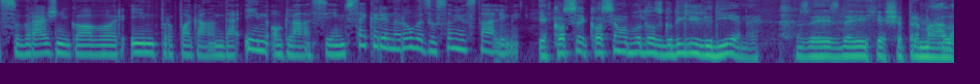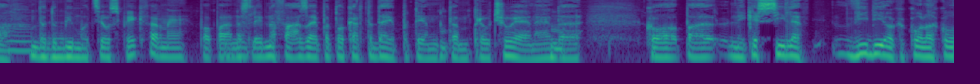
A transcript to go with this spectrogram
sovražni govor in propaganda in oglasi in vse, kar je narobe z vsemi ostalimi? Ja, ko, se, ko se mu bodo zgodili ljudje, zdaj, zdaj jih je še premalo, mm. da dobimo cel spektr, pa, pa naslednja faza je pa to, kar tedaj potem tam preučuje. Ne, da, ko pa neke sile vidijo, kako lahko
